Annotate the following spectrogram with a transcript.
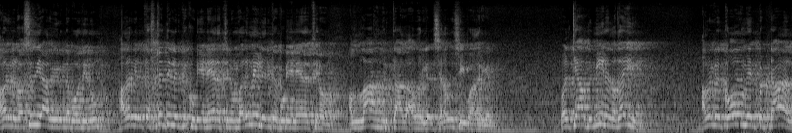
அவர்கள் வசதியாக இருந்த போதிலும் அவர்கள் கஷ்டத்தில் இருக்கக்கூடிய நேரத்திலும் வறுமையில் இருக்கக்கூடிய நேரத்திலும் அல்லாஹிற்காக அவர்கள் செலவு செய்வார்கள். அவர்கள் கோபம் ஏற்பட்டால்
